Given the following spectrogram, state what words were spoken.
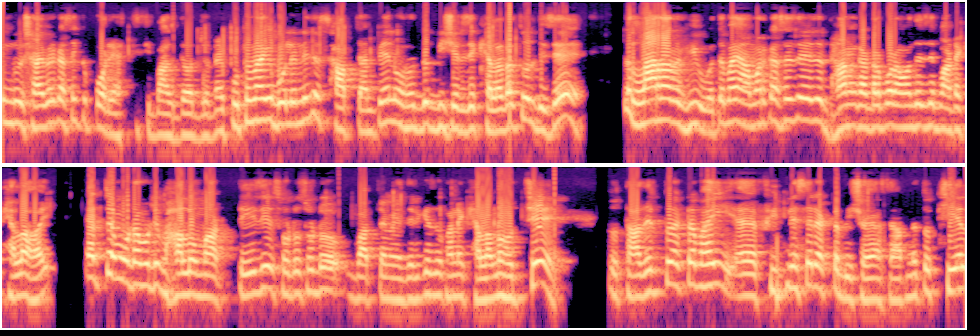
ইমরুল সাহেবের কাছে একটু পরে আসতেছি বাস দেওয়ার জন্য। প্রথমে আগে বলে নি যে সাব চ্যাম্পিয়ন অনূর্ধ্ব বিশের যে খেলাটা চলতেছে তো লারার ভিউ হতে ভাই, আমার কাছে যে ধান কাটার পর আমাদের যে মাঠে খেলা হয়, এর চেয়ে মোটামুটি ভালো মাঠ। এই যে ছোট ছোট বাচ্চা মেয়েদেরকে ওখানে খেলানো হচ্ছে, তো তাদের তো একটা ভাই ফিটনেসের একটা বিষয় আছে। আপনার তো খেয়াল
